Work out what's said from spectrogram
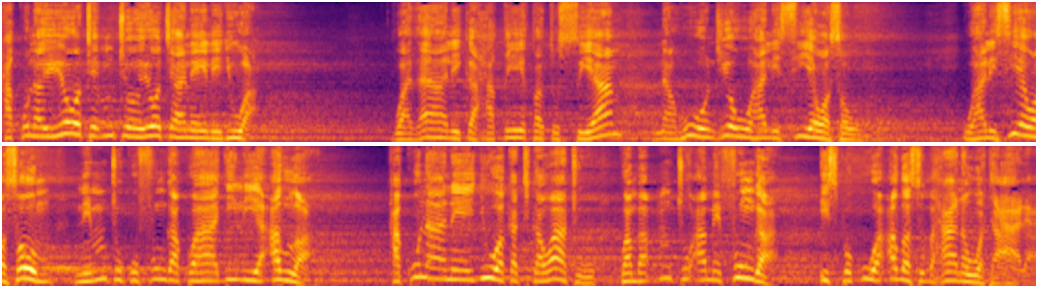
hakuna yoyote mtu yoyote anayelijua wadhālika haqiqatu siyam na huo ndio uhalisia wa saumu uhalisia wa saumu ni mtu kufunga kwa ajili ya Allah hakuna anayejua katika watu kwamba mtu amefunga isipokuwa Allah subhanahu wa ta'ala.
